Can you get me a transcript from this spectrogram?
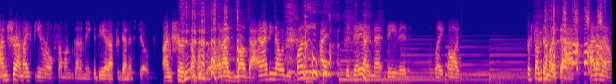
I'm sure at my funeral someone's gonna make a Day After Dentist joke. I'm sure someone will, and I love that. And I think that would be funny. I, the day I met David, I was like, oh, or something like that. I don't know.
